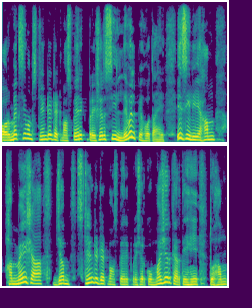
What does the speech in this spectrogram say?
और maximum standard atmospheric pressure sea level पे होता है। इसीलिए हम हमेशा जब स्टैंडर्ड एटमॉस्फेरिक प्रेशर को मेजर करते हैं तो हम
